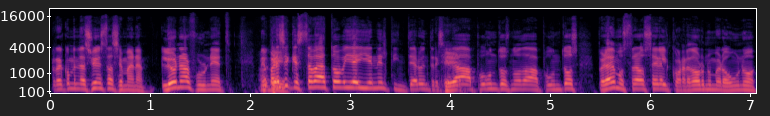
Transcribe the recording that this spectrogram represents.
recomendación esta semana. Leonard Fournette. Me parece que estaba todavía ahí en el tintero entre que daba puntos, no daba puntos, pero ha demostrado ser el corredor número uno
